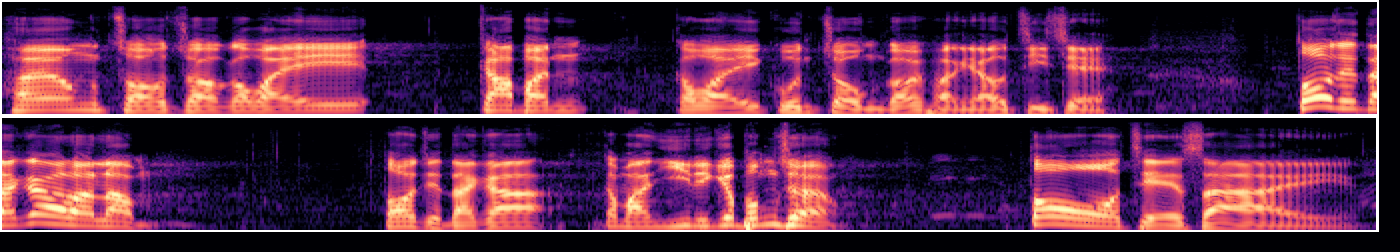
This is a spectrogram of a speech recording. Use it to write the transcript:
向在座各位嘉賓、各位觀眾、各位朋友致謝。多謝大家嘅來臨，多謝大家今晚熱烈嘅捧場，多謝晒。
